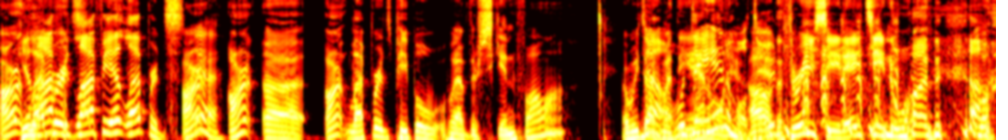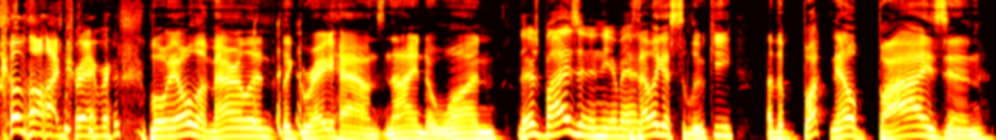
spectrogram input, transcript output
aren't Yeah, leopards Lafayette Leopards. aren't Yeah. aren't uh aren't leopards people who have their skin fall off? Are we talking No, about the the animal? animal? Oh, the three seed, eighteen to one. Oh, come on, Kramer. Loyola, Maryland, the Greyhounds, nine to one. There's Bison in here, man. Is that like a Saluki? Uh, the Bucknell Bison,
